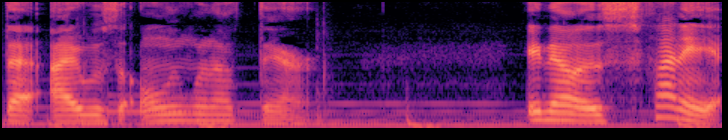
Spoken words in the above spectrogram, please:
that I was the only one up there. You know, it's funny.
